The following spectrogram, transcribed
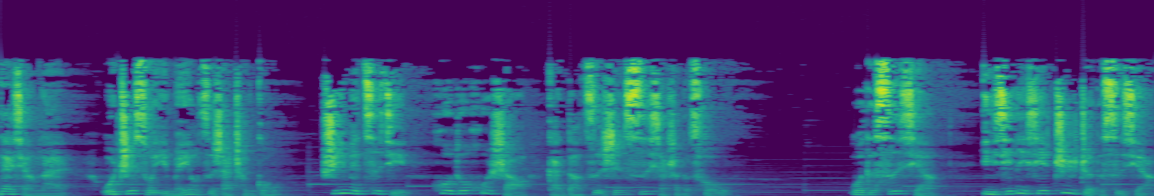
在想来，我之所以没有自杀成功，是因为自己或多或少感到自身思想上的错误。我的思想以及那些智者的思想，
